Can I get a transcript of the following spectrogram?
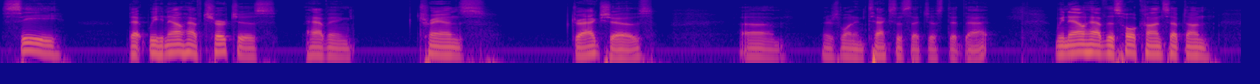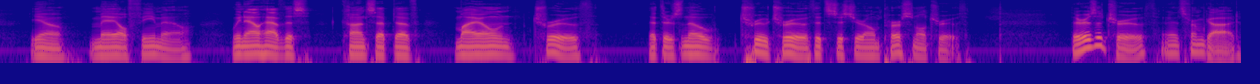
C that we now have churches having trans drag shows. Um, there's one in Texas that just did that. We now have this whole concept on, you know, male, female. We now have this concept of my own truth, that there's no true truth, it's just your own personal truth. There is a truth, and it's from God.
